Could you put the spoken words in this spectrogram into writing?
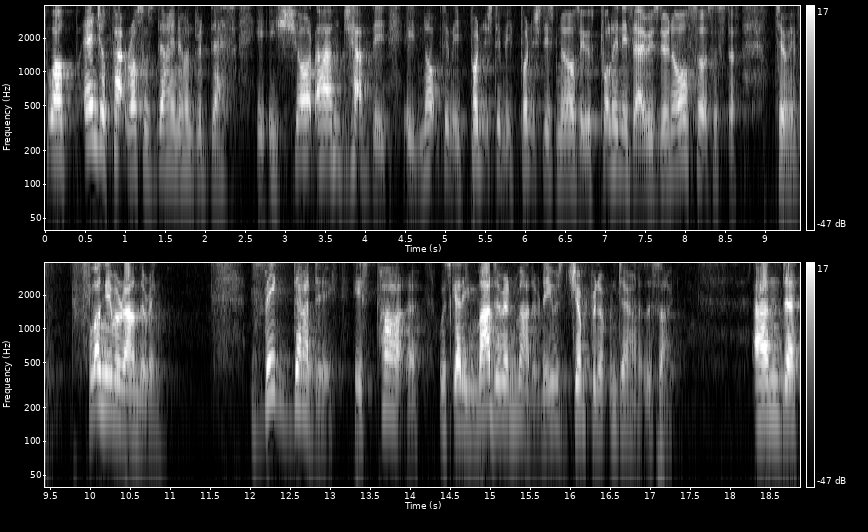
well, Angel Pat Ross was dying a hundred deaths. He, he short arm jabbed, he, he knocked him, he punched him, he punched his nose, he was pulling his hair, he was doing all sorts of stuff to him, flung him around the ring. Big Daddy his partner was getting madder and madder, and he was jumping up and down at the side. And uh,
